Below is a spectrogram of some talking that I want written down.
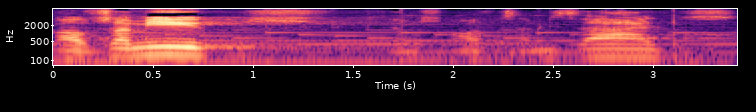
novos amigos, fizemos novas amizades.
